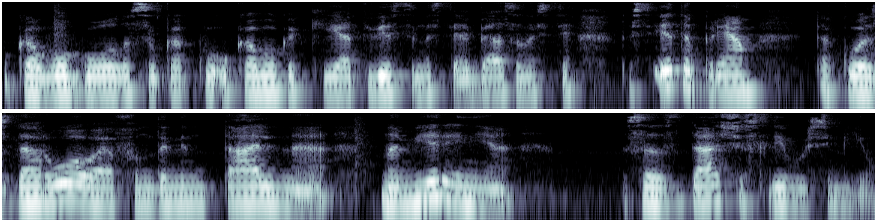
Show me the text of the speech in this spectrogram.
у кого голос, у, как, у кого какие ответственности, обязанности. То есть это прям такое здоровое, фундаментальное намерение создать счастливую семью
